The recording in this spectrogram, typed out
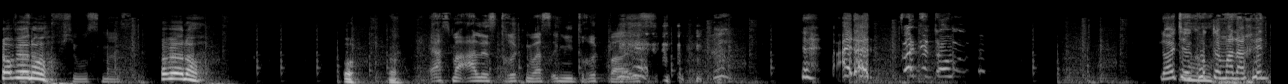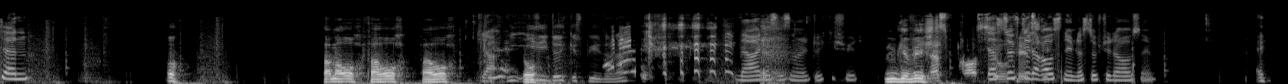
Ja, wer noch? Fuseness. Ja, wer noch? Oh, Erstmal alles drücken, was irgendwie drückbar ist. Alter, seid ihr dumm? Leute, guckt doch mal nach hinten. oh. Fahr mal hoch, fahr hoch, fahr hoch. Ja, e- So. easy durchgespielt, oder? Nein, das ist noch nicht durchgespielt. Ein Gewicht. Das brauchst Das du. dürft ihr da rausnehmen, das dürft ihr da rausnehmen. Ey.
